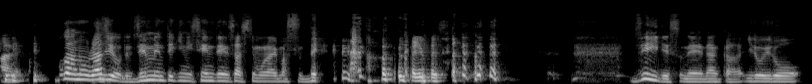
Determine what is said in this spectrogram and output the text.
はい僕はあのラジオで全面的に宣伝させてもらいますんで、わかりました。ぜひですね、なんかいろいろ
